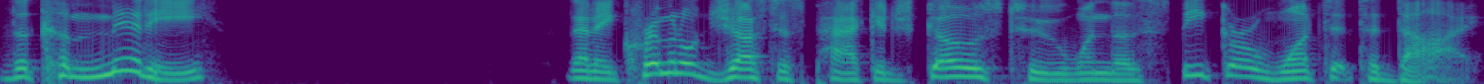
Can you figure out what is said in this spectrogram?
the committee that a criminal justice package goes to when the speaker wants it to die.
